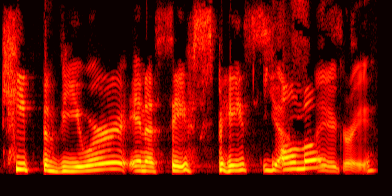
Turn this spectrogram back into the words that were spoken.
keep the viewer in a safe space yes, almost I agree.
